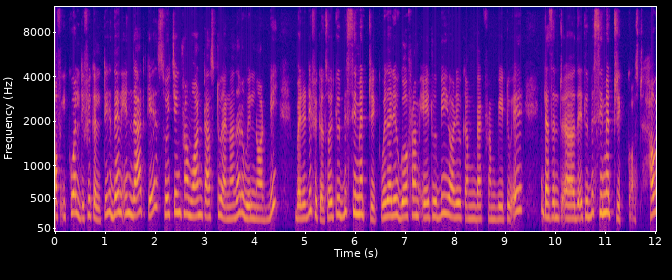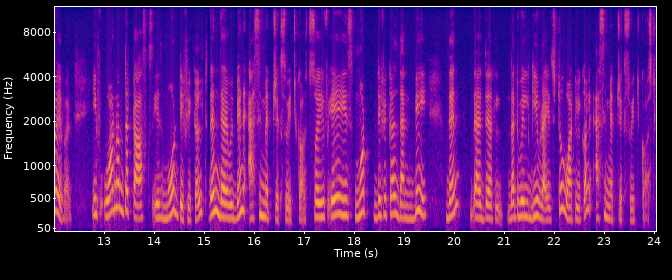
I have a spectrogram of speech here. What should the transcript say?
of equal difficulty then in that case switching from one task to another will not be very difficult. So, it will be symmetric whether you go from A to B or you come back from B to A it does not uh, it will be symmetric cost. However, if one of the tasks is more difficult then there will be an asymmetric switch cost. So, if A is more difficult than B then that, that, that will give rise to what we call asymmetric switch cost.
